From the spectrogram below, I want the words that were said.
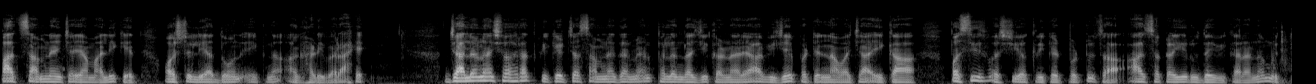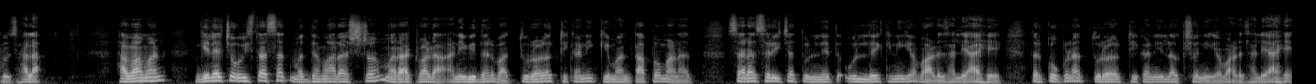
पाच सामन्यांच्या या मालिकेत ऑस्ट्रेलिया दोन एकनं आघाडीवर आहे. जालना शहरात क्रिकेटच्या सामन्यादरम्यान फलंदाजी करणाऱ्या विजय पटेल नावाच्या एका पस्तीस वर्षीय क्रिकेटपटूचा आज सकाळी हृदयविकारानं मृत्यू झाला. हवामान गेल्या चोवीस तासात मध्य महाराष्ट्र मराठवाडा आणि विदर्भात तुरळक ठिकाणी किमान तापमानात सरासरीच्या तुलनेत उल्लेखनीय वाढ झाली आहे. तर कोकणात तुरळक ठिकाणी लक्षणीय वाढ झाली आहे.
